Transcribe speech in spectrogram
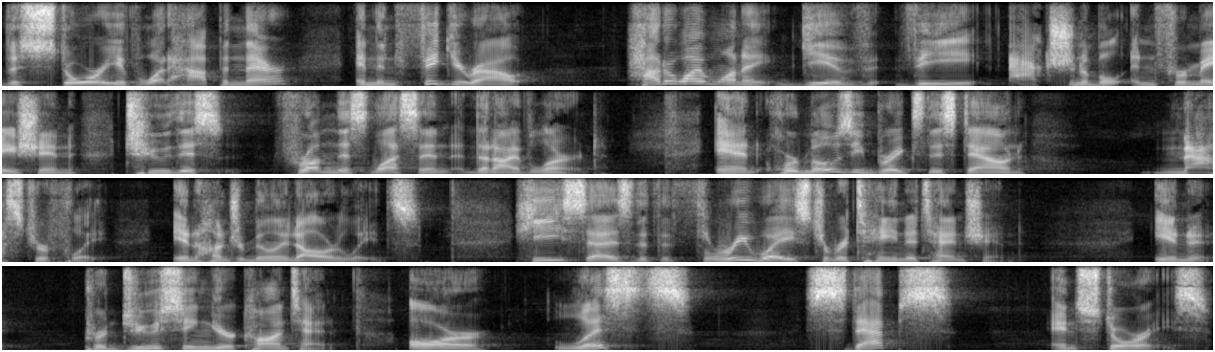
the story of what happened there and then figure out how do I want to give the actionable information to this from this lesson that I've learned. And Hormozi breaks this down masterfully in $100 million leads. He says that the three ways to retain attention in producing your content are lists, steps, and stories.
